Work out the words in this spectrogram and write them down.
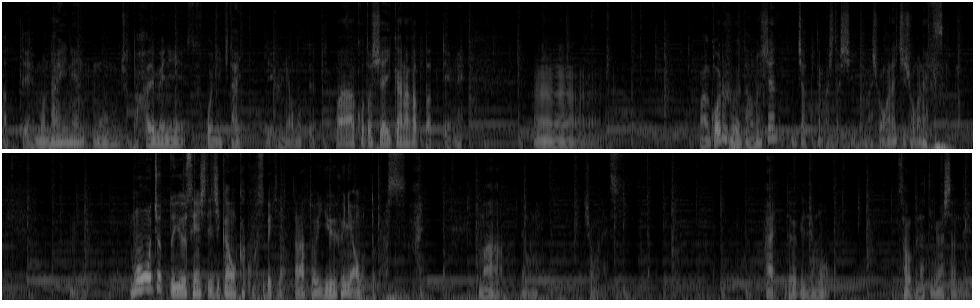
あってもう来年もうちょっと早めにそこに行きたいっていうふうには思ってるんですよ。まあ今年は行かなかったっていうね。うん。まあゴルフ楽しんじゃってましたしまあしょうがないっちゃしょうがないですけど。うん、もうちょっと優先して時間を確保すべきだったなというふうには思っております。はい、まあ、でもね、しょうがないです。はい、というわけでもう寒くなってきましたんで、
